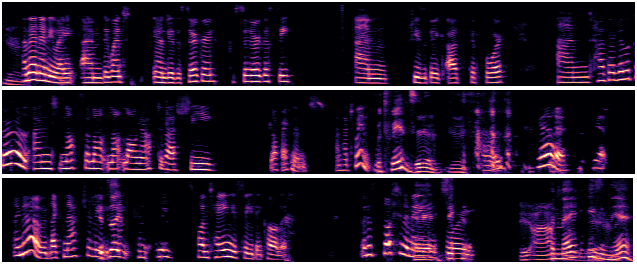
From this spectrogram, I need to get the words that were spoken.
Yeah. And then anyway, um, they went and did the surrog- surrogacy. Um, she's a big advocate for, and had their little girl. And not so long, not long after that, she got pregnant and had twins. With twins. yeah, yeah. So, yeah, yeah, I know. Like naturally, It's like- conceived spontaneously, they call it. But it's such an amazing Uh, story. It- I absolutely- Amazing, yeah.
